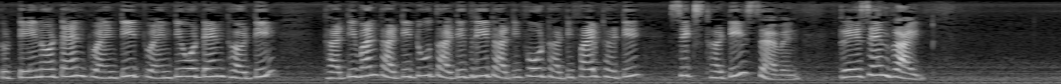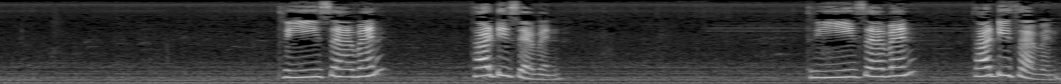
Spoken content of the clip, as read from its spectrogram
तो टेन और टेन, ट्वेंटी ट्वेंटी और ten, thirty. Thirty one thirty two thirty three thirty four thirty five thirty six thirty seven trace and write three seven thirty seven three seven thirty seven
